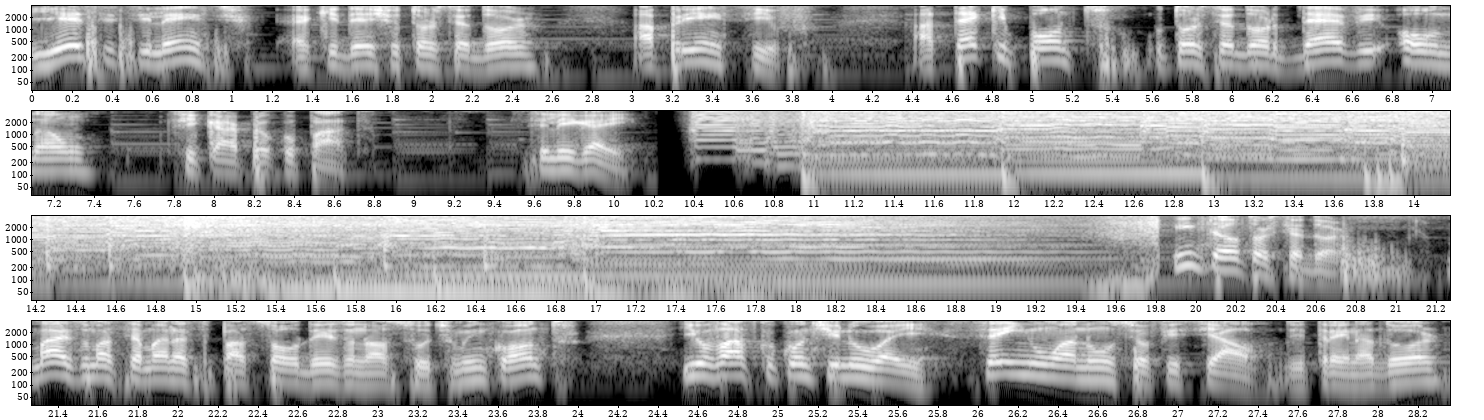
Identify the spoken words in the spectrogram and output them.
E esse silêncio é que deixa o torcedor apreensivo. Até que ponto o torcedor deve ou não ficar preocupado? Se liga aí. Então, torcedor, mais uma semana se passou desde o nosso último encontro e o Vasco continua aí, sem um anúncio oficial de treinador,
